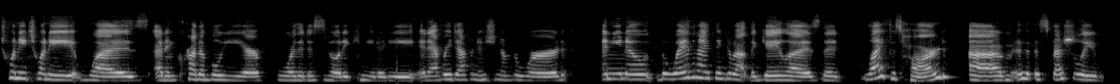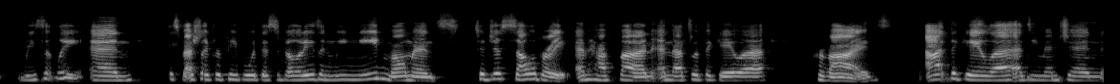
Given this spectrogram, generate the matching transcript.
2020 was an incredible year for the disability community in every definition of the word. And you know, the way that I think about the gala is that life is hard, um, especially recently, and especially for people with disabilities. And we need moments to just celebrate and have fun. And that's what the gala provides at the gala, as you mentioned,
